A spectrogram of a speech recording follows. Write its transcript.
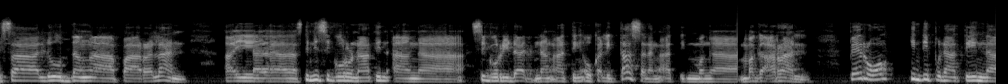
sa loob ng ah, paaralan ay ah, sinisiguro natin ang ah, seguridad ng ating o kaligtasan ng ating mga mag-aaral. Pero hindi po natin na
